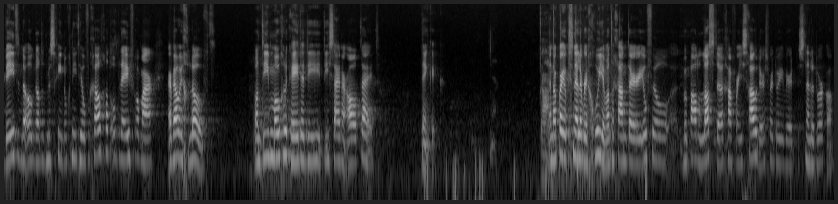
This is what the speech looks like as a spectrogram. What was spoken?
Wetende ook dat het misschien nog niet heel veel geld gaat opleveren. Maar er wel in gelooft. Want die mogelijkheden die, die zijn er altijd. Denk ik. Ja, En dan kan je ook sneller weer groeien, want dan gaan er heel veel eh, bepaalde lasten gaan van je schouders, waardoor je weer sneller door kan.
